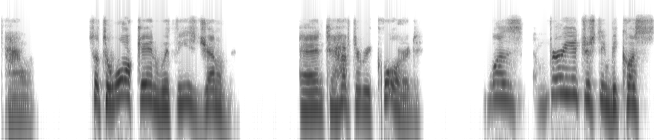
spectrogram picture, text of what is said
talent. So to walk in with these gentlemen and to have to record was very interesting because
